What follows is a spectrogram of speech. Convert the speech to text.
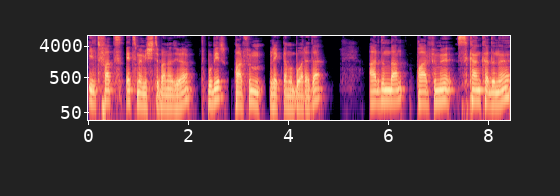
iltifat etmemişti bana diyor. Bu bir parfüm reklamı bu arada. Ardından parfümü sıkan kadını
